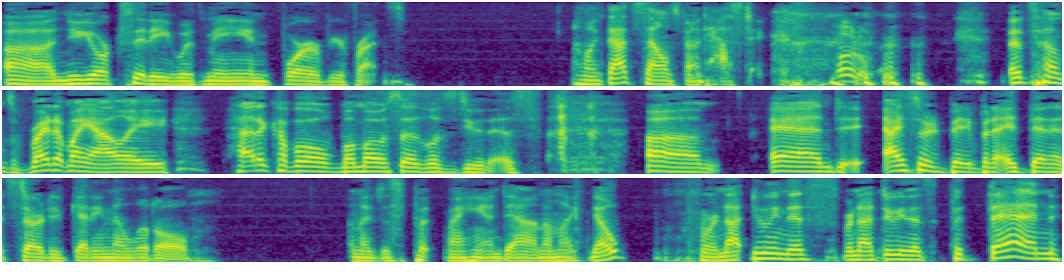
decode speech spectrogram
uh, New York City with me and four of your friends. I'm like, that sounds fantastic. totally. that sounds right up my alley. Had a couple mimosas. Let's do this. Um, and I started bidding, but it, then it started getting a little, and I just put my hand down. I'm like, nope, we're not doing this. We're not doing this. But then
